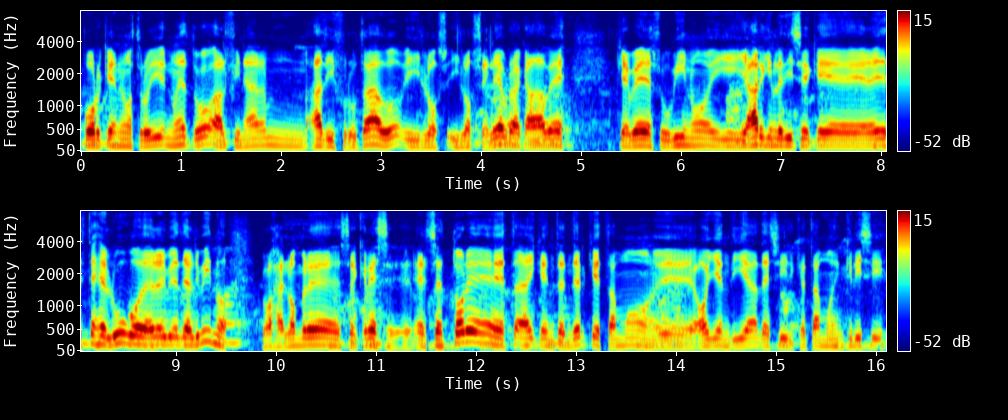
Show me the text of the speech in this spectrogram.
porque nuestro nieto al final mm, ha disfrutado y, los, y lo celebra cada vez que ve su vino y alguien le dice que este es el Hugo del, del vino, pues el hombre se crece. El sector hay que entender que estamos eh, hoy en día, decir que estamos en crisis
